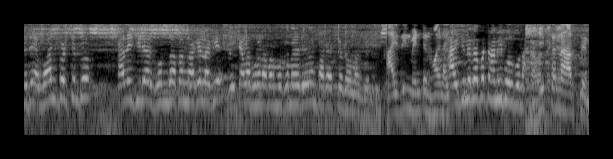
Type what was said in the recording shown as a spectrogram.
যদি ওয়ান পার্সেন্টও কালি জিরার গন্ধ আপনার নাকে লাগে এই কালা ভুনা আমার মুখে মেরে দেবেন টাকা একটা টাকা লাগবে হাইজিন মেনটেন হয় না হাইজিনের ব্যাপারটা আমি বলব না। জিতছেন না হারছেন।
